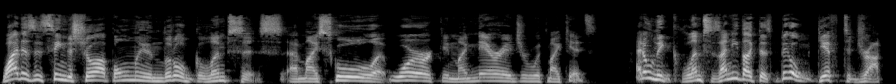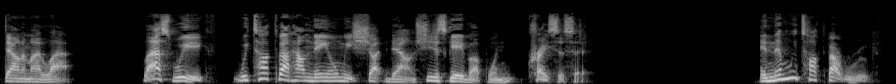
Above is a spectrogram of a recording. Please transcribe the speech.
Why does it seem to show up only in little glimpses at my school, at work, in my marriage, or with my kids? I don't need glimpses. I need like this big old gift to drop down in my lap. Last week, we talked about how Naomi shut down. She just gave up when crisis hit. And then we talked about Ruth.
